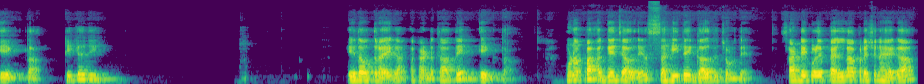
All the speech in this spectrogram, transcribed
ਏਕਤਾ। ਠੀਕ ਹੈ ਜੀ। ਇਹਦਾ ਉੱਤਰ ਆਏਗਾ ਅਖੰਡਤਾ ਤੇ ਏਕਤਾ। ਹੁਣ ਆਪਾਂ ਅੱਗੇ ਚੱਲਦੇ ਹਾਂ, ਸਹੀ ਤੇ ਗਲਤ ਚੁਣਦੇ ਹਾਂ। ਸਾਡੇ ਕੋਲੇ ਪਹਿਲਾ ਪ੍ਰਸ਼ਨ ਹੈਗਾ,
